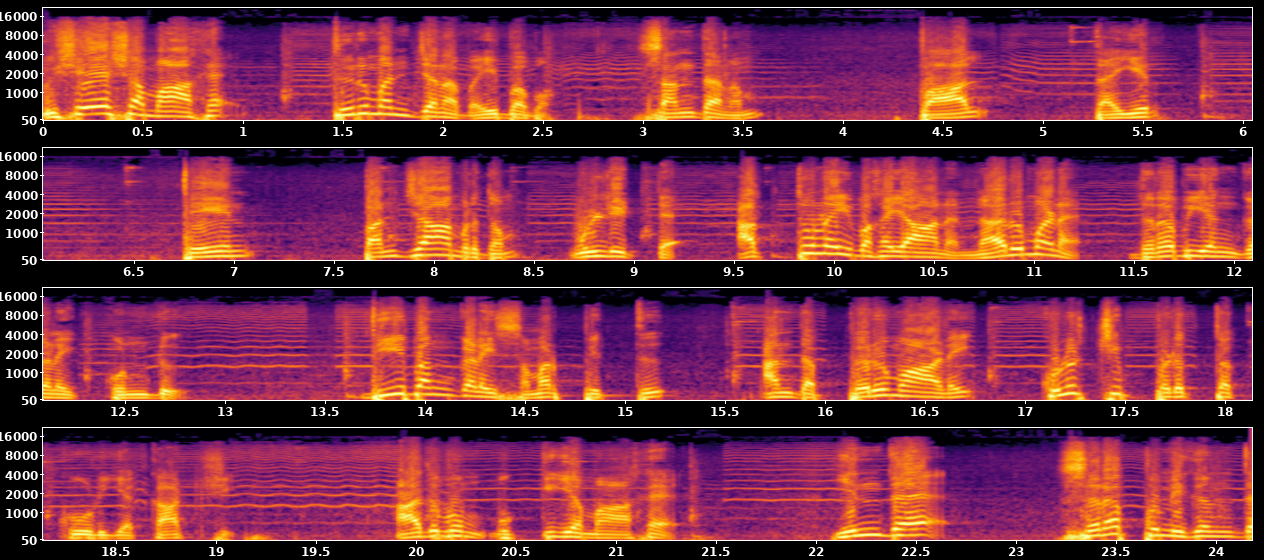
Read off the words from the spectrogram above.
விசேஷமாக திருமஞ்சன வைபவம் சந்தனம் பால் தயிர் தேன் பஞ்சாமிர்தம் உள்ளிட்ட அத்துணை வகையான நறுமண திரவியங்களைக் கொண்டு தீபங்களை சமர்ப்பித்து அந்த பெருமாளை குளிர்ச்சிப்படுத்தக்கூடிய காட்சி. அதுவும் முக்கியமாக இந்த சிறப்பு மிகுந்த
